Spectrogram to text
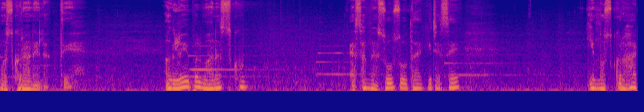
मुस्कुराने लगती है। अगले पल मानस को ऐसा महसूस होता है कि जैसे ये मुस्कुराहट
